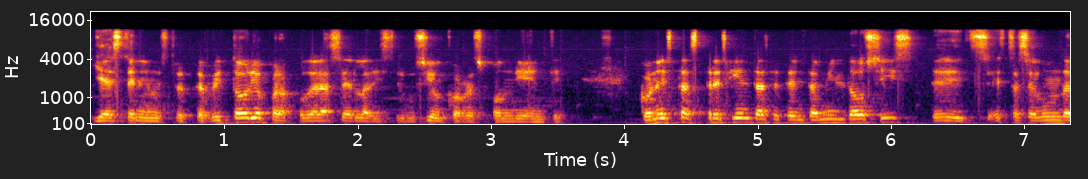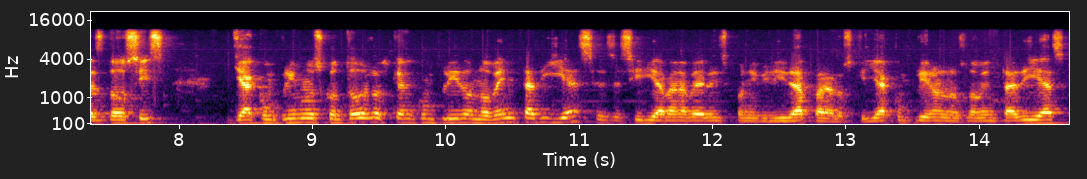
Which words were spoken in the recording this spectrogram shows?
ya estén en nuestro territorio para poder hacer la distribución correspondiente. Con estas 370 mil dosis, estas segundas dosis, ya cumplimos con todos los que han cumplido 90 días, es decir, ya van a haber disponibilidad para los que ya cumplieron los 90 días.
